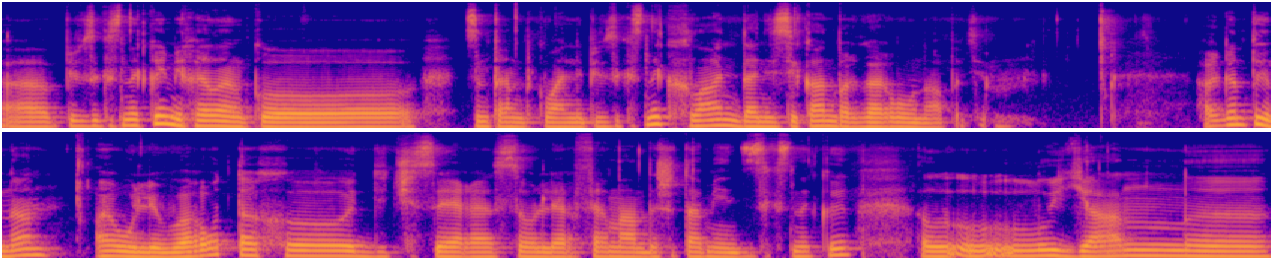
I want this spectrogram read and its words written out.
Е, Півзахисники Михайленко, центральний атакувальний півзахисник, Хлань, Дані Сікан, Баргаро у нападі. Аргентина. Аулі в воротах, е, Дічісере, Солер, Фернандеш, Тамін, захисники. Луян, е,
